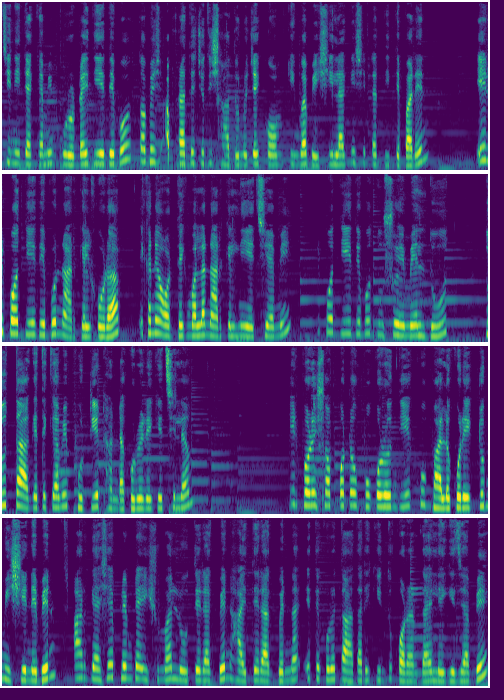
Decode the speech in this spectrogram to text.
চিনিটাকে আমি পুরোটাই দিয়ে দেব। তবে আপনাদের যদি স্বাদ অনুযায়ী কম কিংবা বেশি লাগে, সেটা দিতে পারেন। এরপর দিয়ে দেব নারকেল কোড়া। এখানে অর্ধেক মালা নারকেল নিয়েছি আমি। এরপর দিয়ে দেব দুশো এম দুধ। দুধটা আগে থেকে আমি ফুটিয়ে ঠান্ডা করে রেখেছিলাম। এরপরে সবকটা উপকরণ দিয়ে খুব ভালো করে একটু মিশিয়ে নেবেন। আর গ্যাসের ফ্লেমটা এই সময় লোতে রাখবেন, হাইতে রাখবেন না। এতে করে তাড়াতাড়ি কিন্তু কড়ার গায়ে লেগে যাবে।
